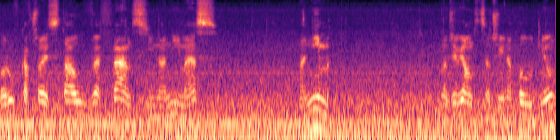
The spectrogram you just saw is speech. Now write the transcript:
Borówka wczoraj stał we Francji na Nimes, na Nim, na dziewiątce, czyli na południu.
